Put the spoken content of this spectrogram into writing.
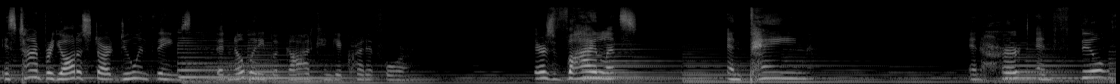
It's time for y'all to start doing things that nobody but God can get credit for. There's violence and pain and hurt and filth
